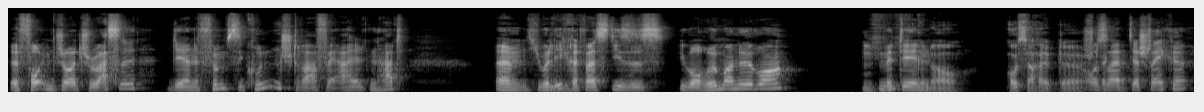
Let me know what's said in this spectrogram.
Äh, vor ihm George Russell, der eine 5-Sekunden-Strafe erhalten hat. Ähm, ich überlege Mhm. gerade, was dieses Überholmanöver Mhm, Mit den- Genau. Außerhalb der Strecke. außerhalb der Strecke.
